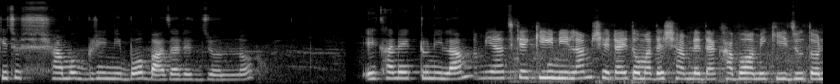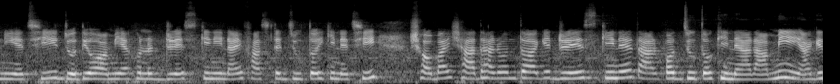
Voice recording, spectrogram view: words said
কিছু সামগ্রী নিব বাজারের জন্য। এখানে একটু নিলাম। আমি আজকে কি নিলাম সেটাই তোমাদের সামনে দেখাবো। আমি কি জুতো নিয়েছি? যদিও আমি এখনও ড্রেস কিনি নাই, ফার্স্টে জুতোই কিনেছি। সবাই সাধারণত আগে ড্রেস কিনে, তারপর জুতো কিনে। আর আমি আগে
